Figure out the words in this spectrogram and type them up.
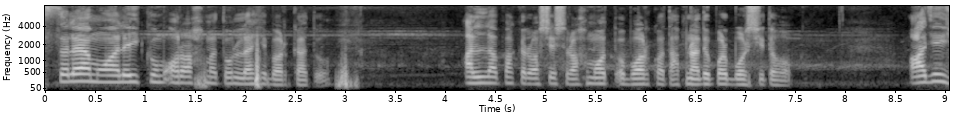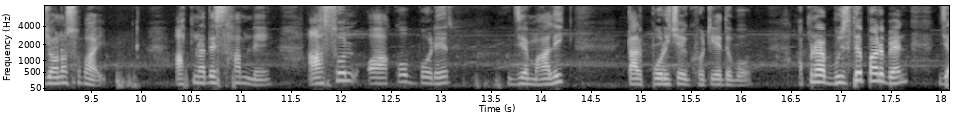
আসসালামু আলাইকুম ও রহমতুল্লাহি বরকাত আল্লাহ পাকের অশেষ রহমত ও বরকত আপনাদের উপর বর্ষিত হোক। আজ এই জনসভায় আপনাদের সামনে আসল ওয়াকফ বোর্ডের যে মালিক, তার পরিচয় ঘটিয়ে দেব। আপনারা বুঝতে পারবেন যে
